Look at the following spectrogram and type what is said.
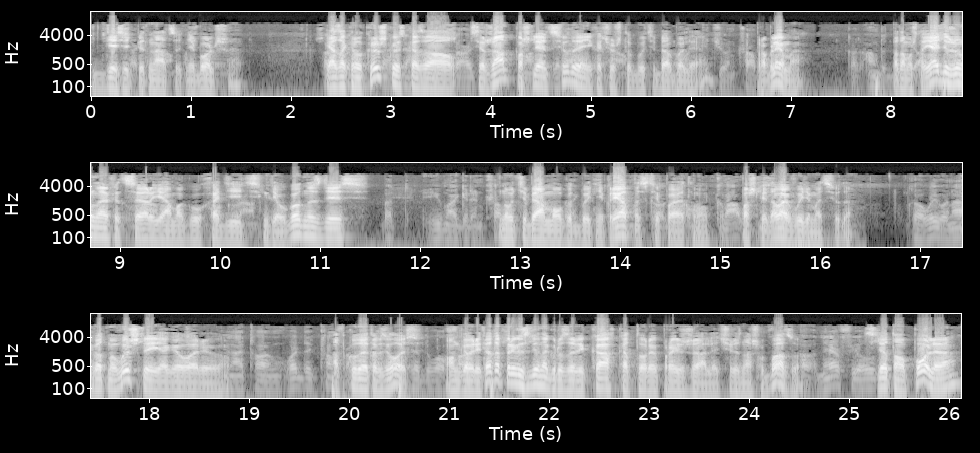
10-15, не больше. Я закрыл крышку и сказал, «Сержант, пошли отсюда, я не хочу, чтобы у тебя были проблемы. Потому что я дежурный офицер, я могу ходить где угодно здесь, но у тебя могут быть неприятности, поэтому пошли, давай выйдем отсюда». И вот мы вышли, и я говорю, откуда это взялось? Он говорит, это привезли на грузовиках, которые проезжали через нашу базу. С летного поля,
